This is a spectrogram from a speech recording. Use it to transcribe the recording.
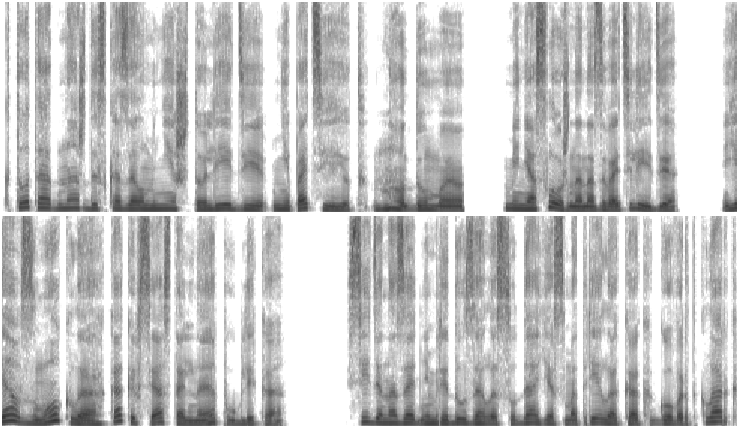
Кто-то однажды сказал мне, что леди не потеют, но, думаю, меня сложно называть леди. Я взмокла, как и вся остальная публика. Сидя на заднем ряду зала суда, я смотрела, как Говард Кларк,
